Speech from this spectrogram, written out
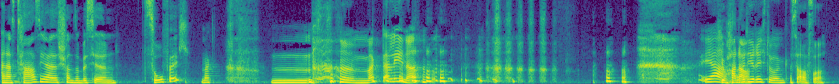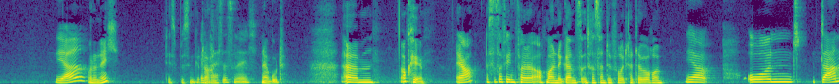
Anastasia ist schon so ein bisschen zofig. Mag Magdalena. ja, Johanna. die Richtung. Ist auch so. Ja? Oder nicht? Die ist ein bisschen Ich gedacht. weiß es nicht. Na gut. Ähm, okay. Ja, das ist auf jeden Fall auch mal eine ganz interessante Verrücktheit der Woche. Ja. Und dann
